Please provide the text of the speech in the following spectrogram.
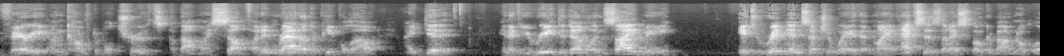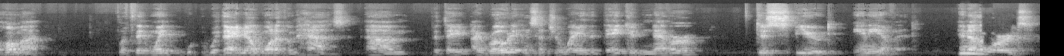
very uncomfortable truths about myself. I didn't rat other people out, I did it. And if you read The Devil Inside Me, it's written in such a way that my exes that I spoke about in Oklahoma, with, I know one of them has, um, but they I wrote it in such a way that they could never dispute any of it. In Hmm. other words,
